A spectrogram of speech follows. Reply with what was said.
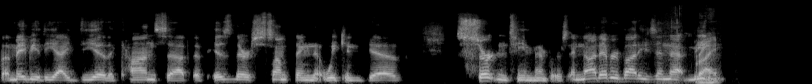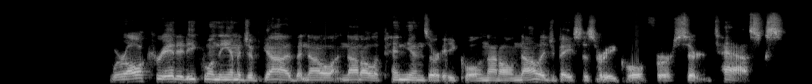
but maybe the idea, the concept of is there something that we can give certain team members, and not everybody's in that meeting. Right. We're all created equal in the image of God, but not all, not all opinions are equal. Not all knowledge bases are equal for certain tasks.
